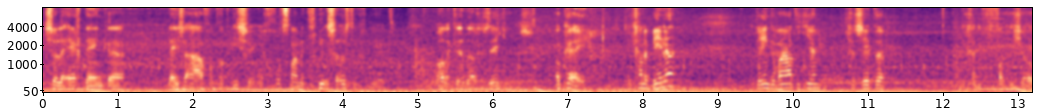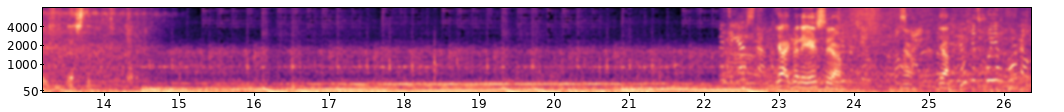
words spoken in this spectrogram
zullen echt denken deze avond, wat is er in godsnaam met Niels Oostuk gebeurd? Wat een kutdag is dit jongens. Oké, ik ga naar binnen, ik drink een watertje, ik ga zitten. Ik ga die fucking show testen. Ja, ik ben de eerste ja. Dat is Ja. moet je het goede voorbeeld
